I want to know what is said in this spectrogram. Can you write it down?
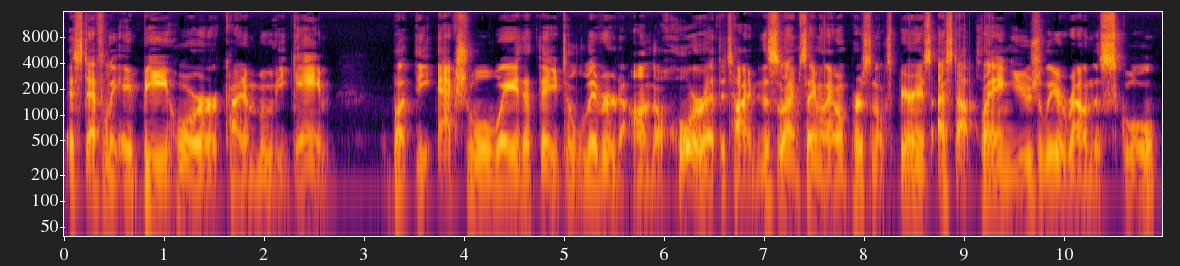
It's definitely a B horror kind of movie game. But the actual way that they delivered on the horror at the time, and this is what I'm saying, my own personal experience, I stopped playing usually around the school,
